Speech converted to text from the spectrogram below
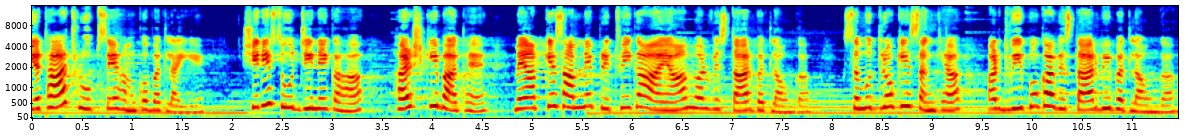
यथार्थ रूप से हमको बतलाइए। श्री सूत जी ने कहा, हर्ष की बात है, मैं आपके सामने पृथ्वी का आयाम और विस्तार बतलाऊँगा। समुद्रों की संख्या और द्वीपों का विस्तार भी बतलाऊँगा।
